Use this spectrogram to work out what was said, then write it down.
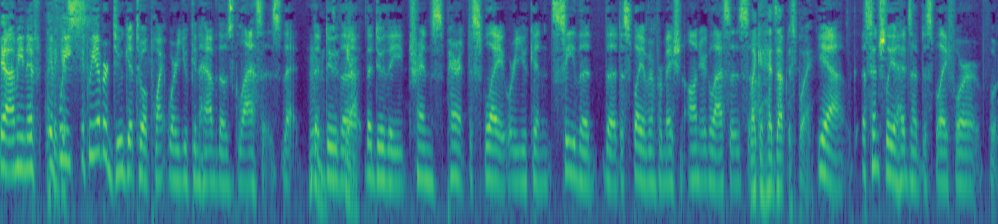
Yeah, I mean, if, if we it's- if we ever do get to a point where you can have those glasses that, that do the Hmm. yeah. that do the transparent display, where you can see the, the display of information on your glasses, Like uh, a heads-up display. yeah, essentially a heads-up display for for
